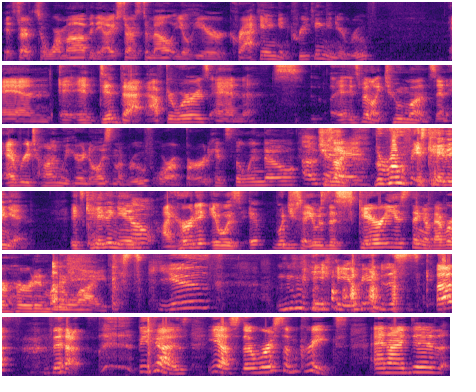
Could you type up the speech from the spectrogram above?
it starts to warm up and the ice starts to melt you'll hear cracking and creaking in your roof. And it, it did that afterwards and it's been like two months and every time we hear a noise on the roof or a bird hits the window she's like the roof is caving in it's caving in No. i heard it it was it, what'd you say it was the scariest thing i've ever heard in my life Excuse me. we discussed this because yes, there were some creaks, and I did.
